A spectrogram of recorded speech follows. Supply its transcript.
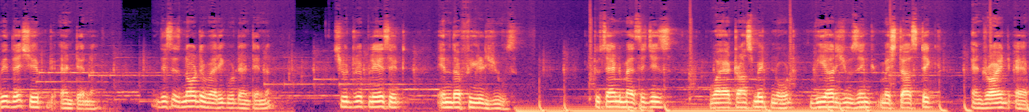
with a shaped antenna. This is not a very good antenna. Should replace it in the field use. To send messages via transmit node, we are using Meshtastic Android app.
